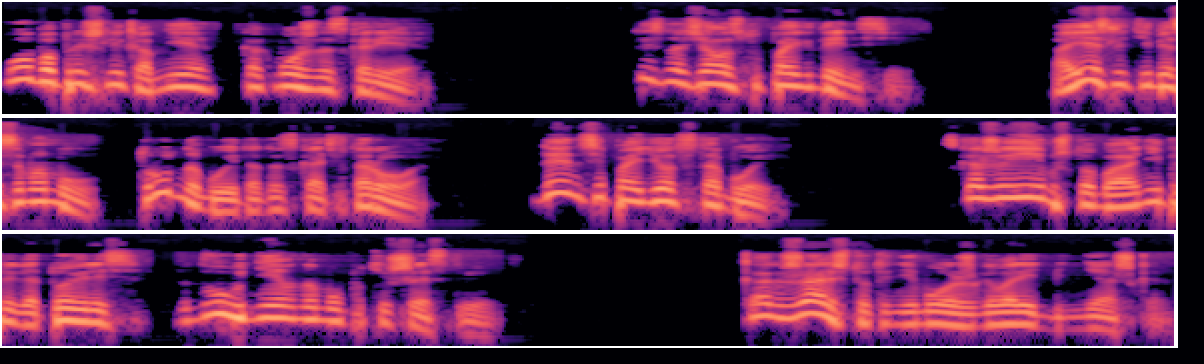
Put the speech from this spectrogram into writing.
оба пришли ко мне как можно скорее. Ты сначала ступай к Дэнси. А если тебе самому трудно будет отыскать второго, Дэнси пойдет с тобой. Скажи им, чтобы они приготовились к двухдневному путешествию. Как жаль, что ты не можешь говорить, бедняжка.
